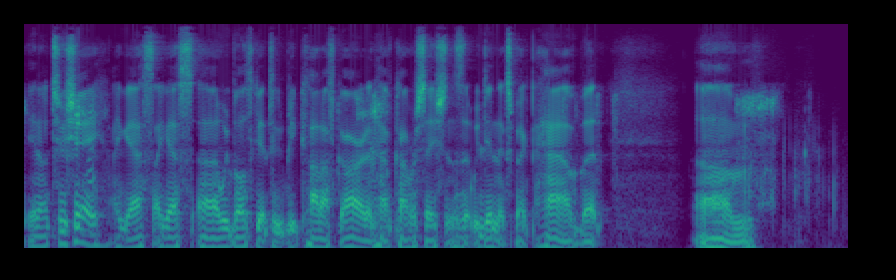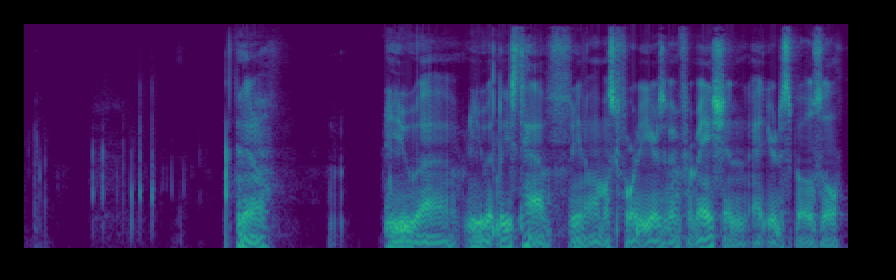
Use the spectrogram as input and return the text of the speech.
you know touche i guess. I guess uh, we both get to be caught off guard and have conversations that we didn't expect to have but um, you know, you uh, you at least have you know almost forty years of information at your disposal,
